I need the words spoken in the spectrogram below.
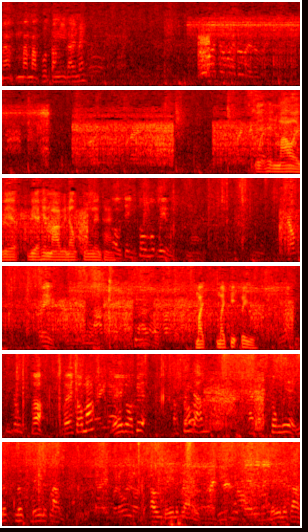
มามามาพูดตรงนี้ได้ไหม bịa hên mau rồi bịa bịa hên mau vì nông không lên thành. Mạch mạch kỵ pì bế số mắc bế cho kia. Tập trung đắm tập trung với lực lực bế lực lăng. Ừ bế lực lăng bế lực lăng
